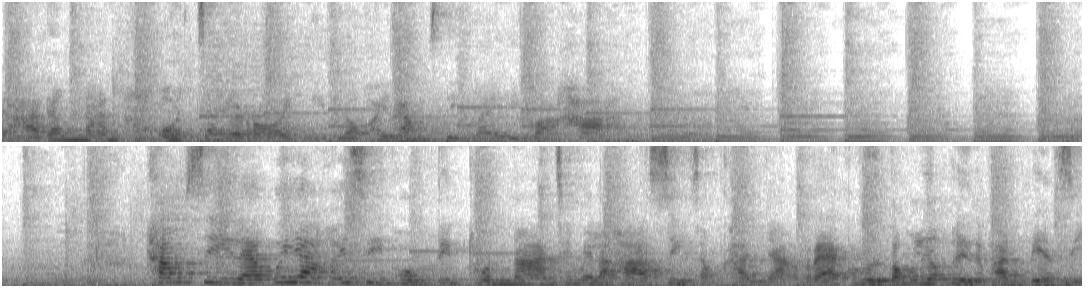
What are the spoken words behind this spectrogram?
นะคะ ดังนั้นอดใจรออีกนิดแล้วค่อยทำสีใหม่ดีกว่าค่ะ สีแล้วก็อยากให้สีผมติดทนนานใช่ไหมล่ะคะ สิ่งสำคัญอย่างแรกก็คือต้องเลือกผลิตภัณฑ์เปลี่ยนสี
